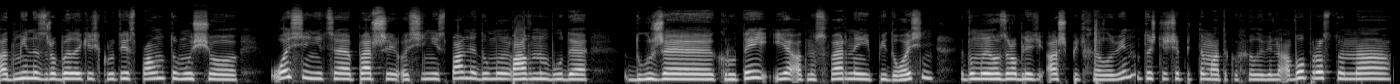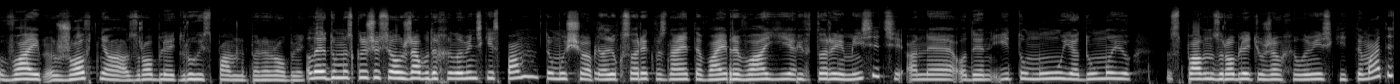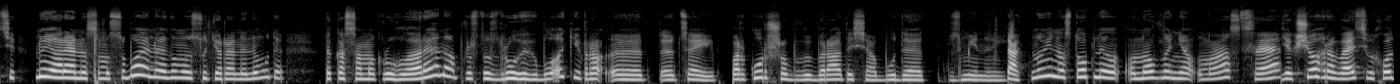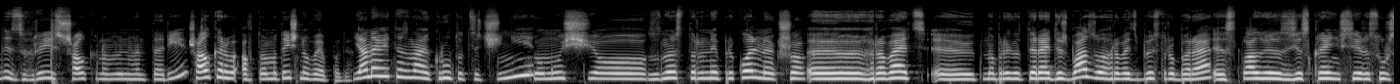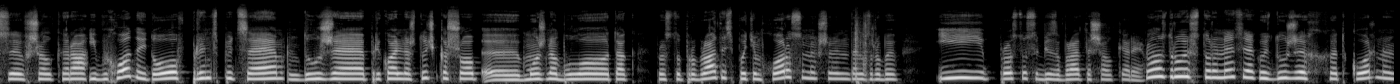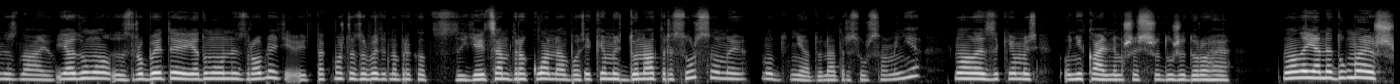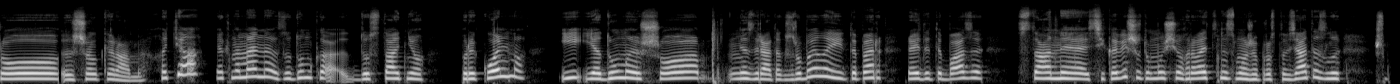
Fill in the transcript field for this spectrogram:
адміни зробили якийсь крутий спавн, тому що осінь це перший осінній спавн. Я думаю, спавн буде дуже крутий і атмосферний під осінь. Я думаю, його зроблять аж під Хеллоуін, точніше під тематику Хеллоуіна, або просто на вайп жовтня зроблять другий спавн, перероблять. Але я думаю, скоріше всього, вже буде хеллоуінський спавн, тому що на Люксорі, як ви знаєте, вайп триває півтори місяці, а не один. І тому я думаю. Спавн зроблять уже в хеллоуінській тематиці. Ну і арена само собою. Ну я думаю, суть арени не буде. Така сама кругла арена, просто з других блоків е, цей паркур, щоб вибиратися, буде змінений. Так, ну і наступне оновлення у нас це якщо гравець виходить з гри з шалкером в інвентарі, шалкер автоматично випаде. Я навіть не знаю, круто це чи ні, тому що з одної сторони прикольно, якщо е, гравець, е, наприклад, ти рейдиш базу, а гравець швидко бере, е, складує зі скринь всі ресурси в шалкера і виходить, то в принципі це дуже прикольна штучка, щоб е, можна було так просто пробратись потім хоросом, якщо він так зробив. І просто собі забрати шалкери. Ну, а з другої сторони, це якось дуже хардкорно, не знаю. Я думав зробити, я думав, вони зроблять. І так можна зробити, наприклад, з яйцем дракона або з якимись донат-ресурсами. Ну, ні, донат-ресурсами ні. Ну, але з якимось унікальним щось, що дуже дороге. Ну, але я не думаю, що з шалкерами. Хоча, як на мене, задумка достатньо прикольна. І я думаю, що не зря так зробили, і тепер рейдити бази стане цікавіше, тому що гравець не зможе просто взяти зли,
